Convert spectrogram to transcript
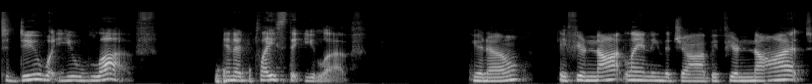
to do what you love in a place that you love. You know, if you're not landing the job, if you're not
